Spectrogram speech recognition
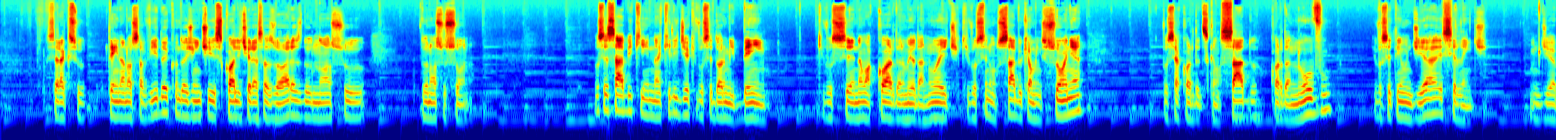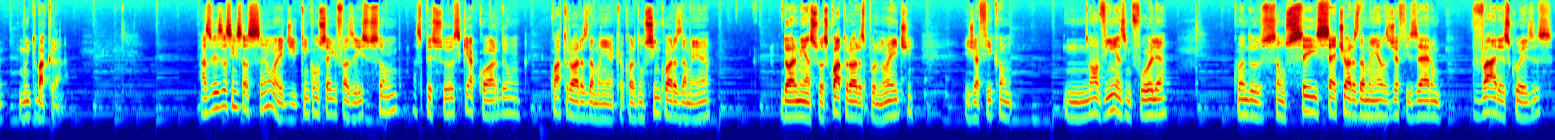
será que isso tem na nossa vida quando a gente escolhe tirar essas horas do nosso do nosso sono? Você sabe que naquele dia que você dorme bem, que você não acorda no meio da noite, que você não sabe o que é uma insônia, você acorda descansado, acorda novo e você tem um dia excelente, um dia muito bacana. Às vezes a sensação é de quem consegue fazer isso são as pessoas que acordam 4 horas da manhã, que acordam 5 horas da manhã, dormem as suas 4 horas por noite e já ficam novinhas em folha. Quando são 6, 7 horas da manhã, elas já fizeram várias coisas,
